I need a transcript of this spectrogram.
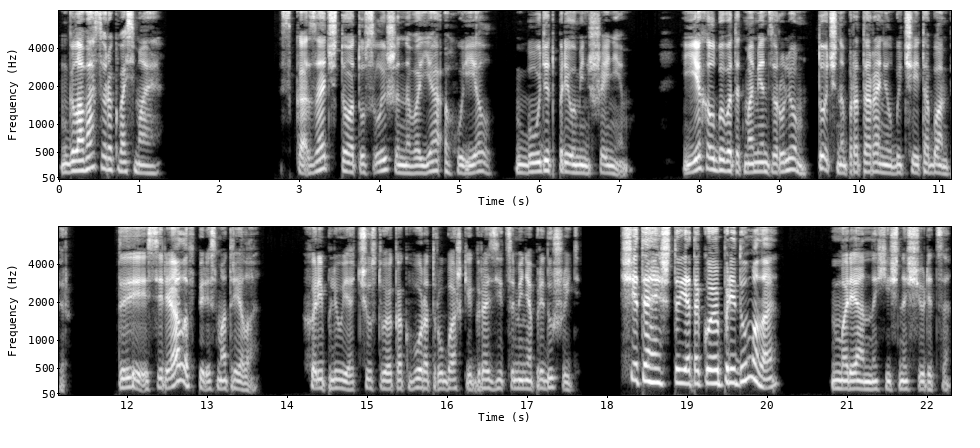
Глава 48. Сказать, что от услышанного я охуел, будет преуменьшением. Ехал бы в этот момент за рулем, точно протаранил бы чей-то бампер. «Ты сериалов пересмотрела?» Хриплю я, чувствуя, как ворот рубашки грозится меня придушить. «Считаешь, что я такое придумала?» Марианна хищно щурится.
